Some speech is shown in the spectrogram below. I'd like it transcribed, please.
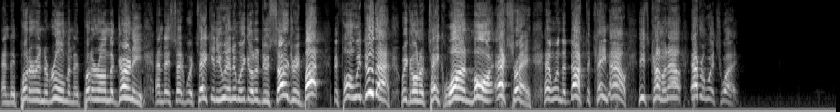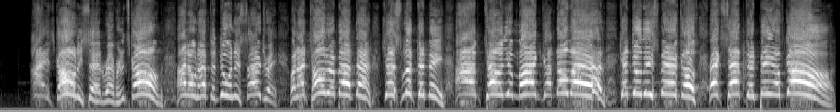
And they put her in the room and they put her on the gurney and they said, We're taking you in and we're going to do surgery. But before we do that, we're going to take one more x ray. And when the doctor came out, he's coming out every which way. I, it's gone, he said, Reverend. It's gone. I don't have to do any surgery. When I told her about that, just looked at me. I'm telling you, my God, no man can do these miracles except it be of God.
